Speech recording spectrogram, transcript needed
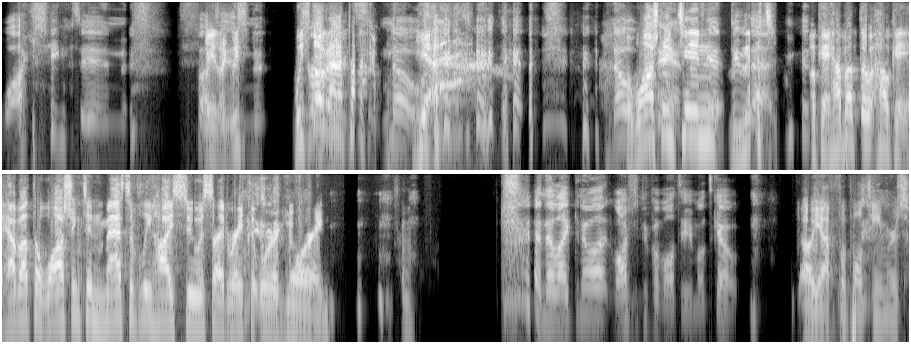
Washington." he's like, "We We still gotta talk. No. Yeah. no. The Dan, we Washington can't do that. Okay, how about the okay? How about the Washington massively high suicide rate that we're ignoring? and they're like, you know what, Washington football team, let's go. Oh yeah, football teamers.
